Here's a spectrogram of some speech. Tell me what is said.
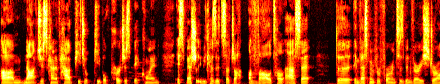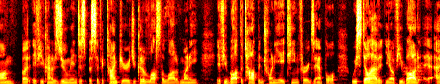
um, not just kind of have people people purchase Bitcoin, especially because it's such a, a volatile asset. The investment performance has been very strong, but if you kind of zoom into specific time periods, you could have lost a lot of money if you bought the top in 2018, for example. We still haven't, you know, if you bought uh,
